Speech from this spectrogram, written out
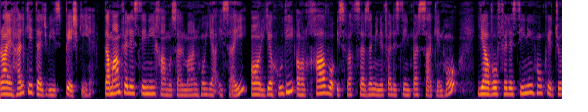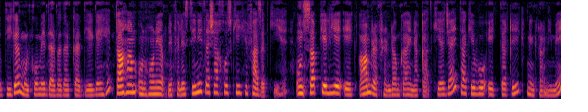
رائے حل کی تجویز پیش کی ہے۔ تمام فلسطینی خواہ مسلمان ہو یا عیسائی اور یہودی اور خواہ وہ اس وقت سرزمین فلسطین پر ساکن ہو یا وہ فلسطینی ہو کہ جو دیگر ملکوں میں در بدر کر دیے گئے ہیں، تاہم انہوں نے اپنے فلسطینی تشخص کی حفاظت کی ہے۔ ان سب کے لیے ایک عام ریفرنڈم کا انعقاد کیا جائے تاکہ وہ ایک دقیق نگرانی میں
